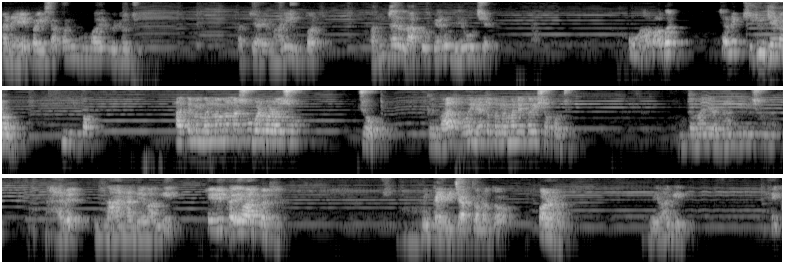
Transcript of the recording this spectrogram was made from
અને એ પૈસા પણ ગુમાવી બેઠો છું. અત્યારે મારી ઉપર પંદર લાખ રૂપિયાનું દેવું છે. હું આ બાબત તને કેમ જણાવું? દીપક આ તમે મનમાં મનમાં શું બળબડો છો? જો કઈ વાત હોય ને તો તમે મને કહી શકો છો. હું તમારી અર્ધાંગીની છું. અરે ના ના દેવાંગી એવી કઈ વાત નથી. હું કઈ વિચારતો નતો પણ દેવાંગી એક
